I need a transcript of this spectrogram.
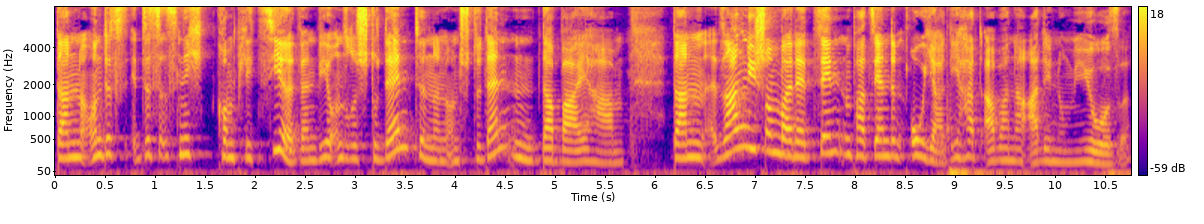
dann, und das, das ist nicht kompliziert, wenn wir unsere Studentinnen und Studenten dabei haben, dann sagen die schon bei der zehnten Patientin, oh ja, die hat aber eine Adenomiose.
